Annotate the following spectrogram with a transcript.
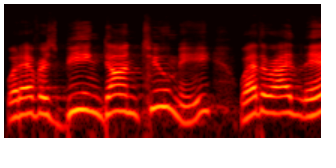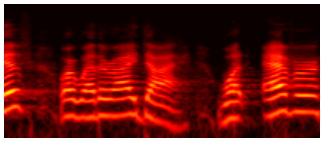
whatever's being done to me, whether I live or whether I die, whatever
